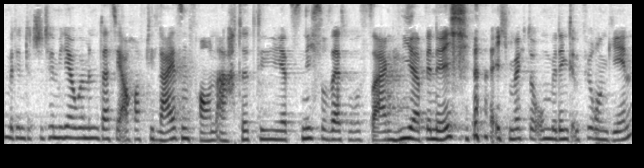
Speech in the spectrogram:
mit den Digital Media Women, dass ihr auch auf die leisen Frauen achtet, die jetzt nicht so selbstbewusst sagen, hier bin ich, ich möchte unbedingt in Führung gehen.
